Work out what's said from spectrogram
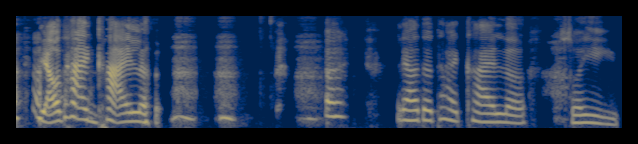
聊太开了，哎，聊得太开了，所以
